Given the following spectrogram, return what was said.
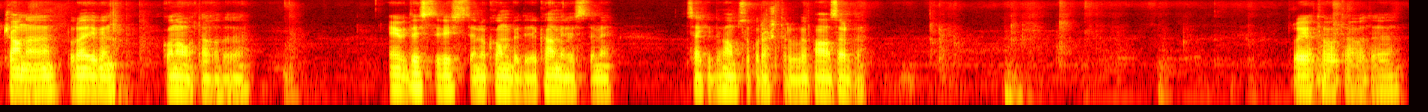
dükanı, bura evin qonaq otağıdır. Evdə istilik sistemi, kombidir, kamera sistemi çəkilib, hamısı quraşdırılıb, hazırdır. Bura yataq otağıdır.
